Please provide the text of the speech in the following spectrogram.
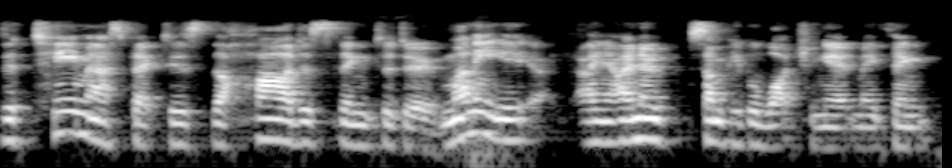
the team aspect is the hardest thing to do. Money, I, I know some people watching it may think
